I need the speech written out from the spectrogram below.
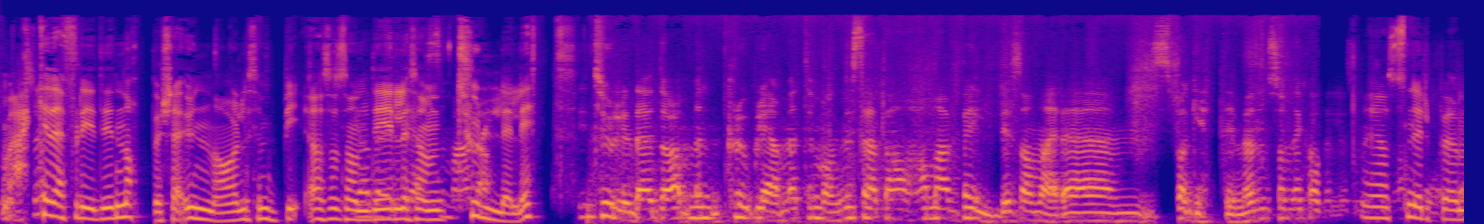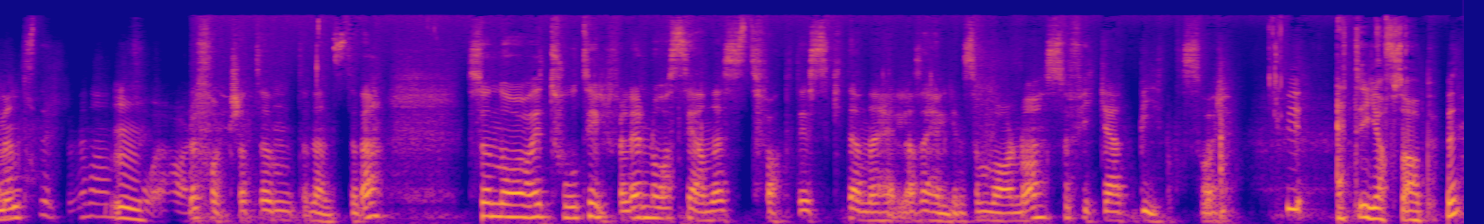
ja. sett. er ikke det fordi de napper seg unna og liksom Altså sånn, Ja, de liksom er, tuller litt? De tuller det da, men problemet til Magnus er at han, han er veldig sånn der um, spagettimunn, som de kaller det. Liksom. Ja, Han snurpemunn. Ja. Han Mm. har det fortsatt en tendens til det. Så nå i to tilfeller, nå senest faktisk denne hel, altså helgen som var nå, så fikk jeg et bitesår. Et jafs av puppen?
